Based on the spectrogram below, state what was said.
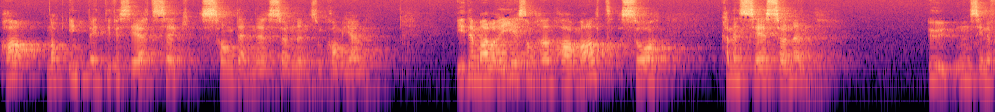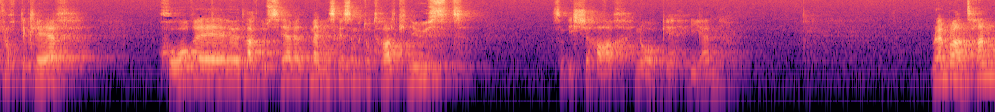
har nok identifisert seg som denne sønnen som kom hjem. I det maleriet som han har malt, så kan en se sønnen uten sine flotte klær Håret er ødelagt. Du ser et menneske som er totalt knust, som ikke har noe igjen. Rembrandt han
